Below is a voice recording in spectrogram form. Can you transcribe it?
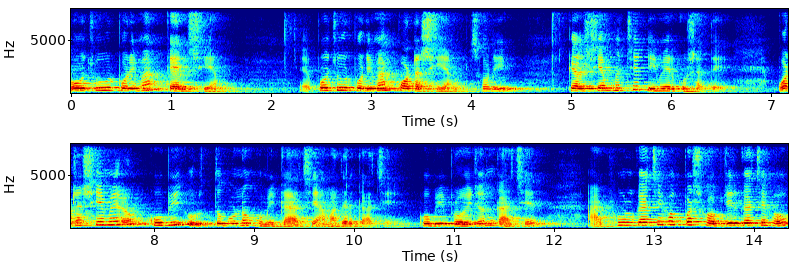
প্রচুর পরিমাণ ক্যালসিয়াম। প্রচুর পরিমাণ পটাশিয়াম সরি ক্যালসিয়াম হচ্ছে ডিমের খোসাতে। পটাশিয়ামেরও খুবই গুরুত্বপূর্ণ ভূমিকা আছে আমাদের গাছে। খুবই প্রয়োজন গাছের। আর ফুল গাছে হোক বা সবজির গাছে হোক,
